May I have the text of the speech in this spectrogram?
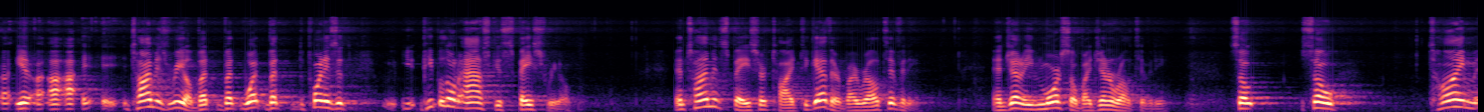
uh, you know, I, I- time is real, but, but, what, but the point is that you, people don't ask, is space real? And time and space are tied together by relativity, and general, even more so by general relativity. So, so time,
